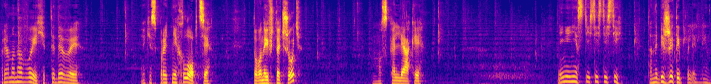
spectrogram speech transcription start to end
Прямо на вихід, ти диви. Які спритні хлопці. То вони й втечуть? Москаляки. Ні-ні-ні, стій, стій, стій, стій. Та не біжи ти, блін.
